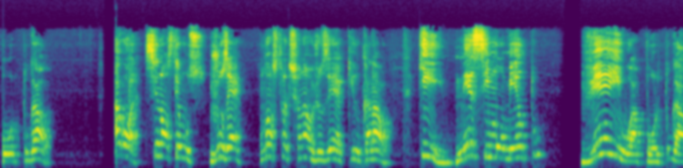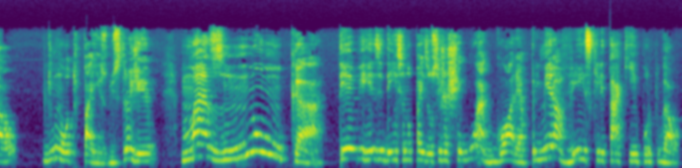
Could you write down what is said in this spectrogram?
Portugal. Agora, se nós temos José, o nosso tradicional José aqui do canal, que nesse momento veio a Portugal de um outro país do estrangeiro, mas nunca teve residência no país, ou seja, chegou agora, é a primeira vez que ele está aqui em Portugal.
